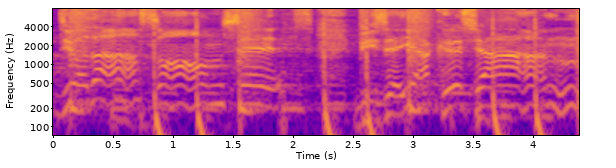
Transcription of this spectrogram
radyoda son ses Bize yakışan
